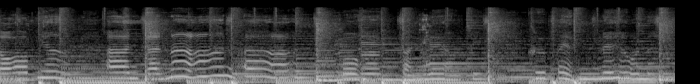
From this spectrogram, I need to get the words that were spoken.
ตอบยาก อ่านก็นานอ่านบ่ฮักกันแล้วติคือเป็นแนวนั้น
